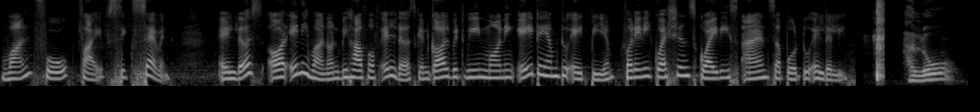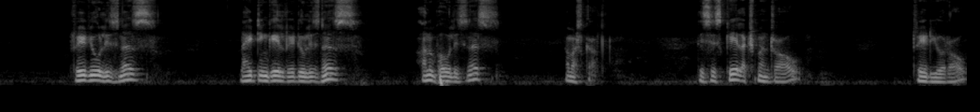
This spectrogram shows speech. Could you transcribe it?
14567. Elders or anyone on behalf of elders can call between morning 8 am to 8 pm for any questions, queries and support to elderly. Hello, radio listeners, Nightingale radio listeners, Anubhav listeners, Namaskar. This is K. Lakshman Rao, Radio Rao,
